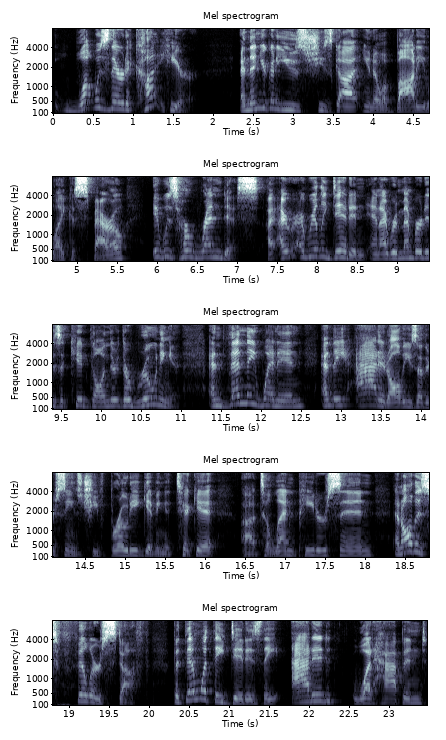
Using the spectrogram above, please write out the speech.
what was there to cut here and then you're going to use she's got, you know, a body like a sparrow. It was horrendous. I, I, I, really did. And, and I remembered as a kid going, they're, they're ruining it. And then they went in and they added all these other scenes Chief Brody giving a ticket uh, to Len Peterson and all this filler stuff. But then what they did is they added what happened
